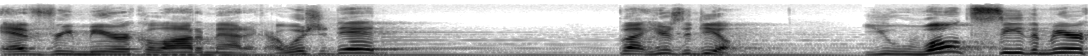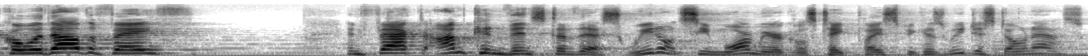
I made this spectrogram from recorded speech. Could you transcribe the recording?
every miracle automatic. I wish it did. But here's the deal you won't see the miracle without the faith. In fact, I'm convinced of this. We don't see more miracles take place because we just don't ask.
